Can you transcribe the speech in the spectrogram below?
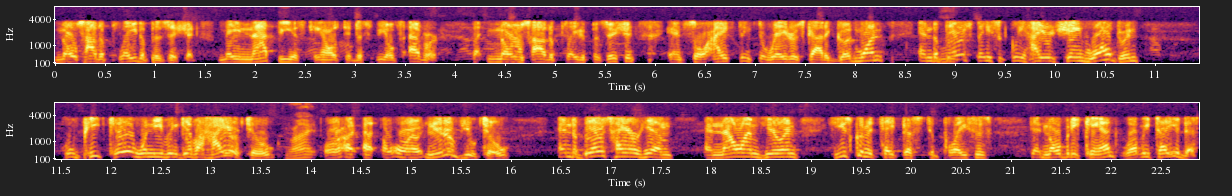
Knows how to play the position. May not be as talented as Fields ever, but knows how to play the position. And so I think the Raiders got a good one. And the Bears basically hired Shane Waldron, who Pete Carroll wouldn't even give a hire to, right, or a, a, or an interview to, and the Bears hire him. And now I'm hearing he's going to take us to places that nobody can. Let me tell you this:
